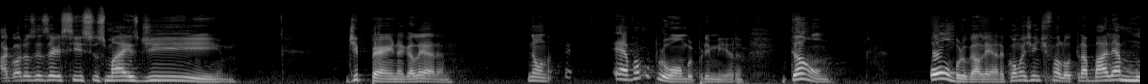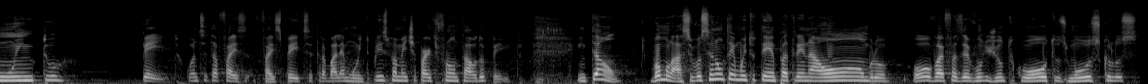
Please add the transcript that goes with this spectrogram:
agora os exercícios mais de de perna, galera. Não, é, vamos pro ombro primeiro. Então, ombro, galera, como a gente falou, trabalha muito peito. Quando você tá, faz, faz peito, você trabalha muito, principalmente a parte frontal do peito. Então, vamos lá, se você não tem muito tempo para treinar ombro ou vai fazer junto com outros músculos,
